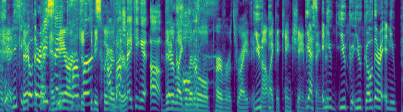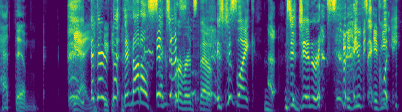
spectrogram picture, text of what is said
Okay, And you can go there and and they are just to be clear, I'm not making it up. they're They like call them- literal perverts, right? It's You- not like a kink shaming yes, thing. and you you you go there and you pet them. Yeah, you, They're, you can- they're not all sex perverts though. It's just like uh, degenerates. if you've if you basically.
